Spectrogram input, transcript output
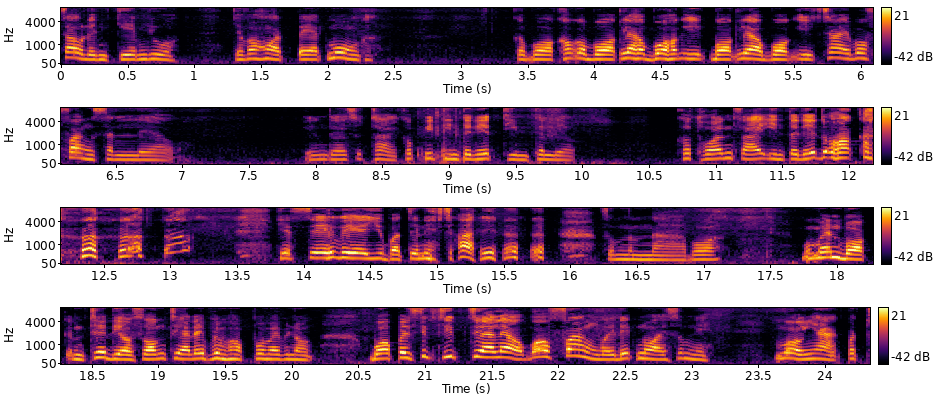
เศร้าเล่นเกมอยู่ จะว่าฮอดแปดโมงค่ะก็บอกเขาก็บอกแล้วบอกอีกบอกแล้วบอกอีกใช่บ่ฟังสันแล้ว ยังใดสุดท้ายเขาปิดอินเทอร์เน็ตทิมกันแล้วเขาถอนสายอินเทอร์เน็ตออกเฮ็ดเซเวอยู่บัดนี้ใช่สมนำนาบ่บ่แม่นบอกเทื่อเดียวสองเทื่อได้เพิ่นพ่อแม่พี่น้องบอกเป็นสิบสิบเทื่อแล้วบ่ฟังไว้เด็กน้อยซุ่มนี่บ่ยากปะโถ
